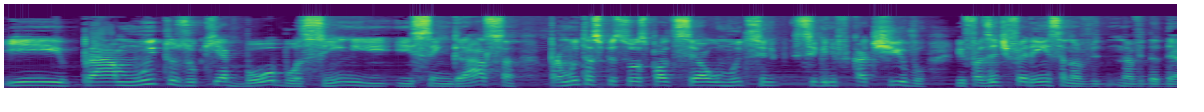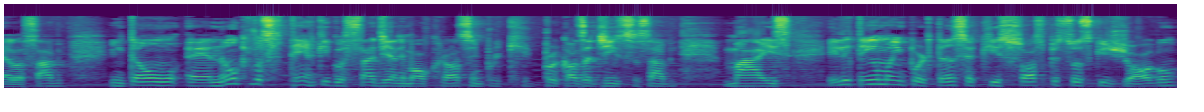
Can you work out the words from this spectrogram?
E para muitos o que é bobo assim e, e sem graça, para muitas pessoas pode ser algo muito significativo e fazer diferença na, na vida dela, sabe? Então, é, não que você tenha que gostar de Animal Crossing porque, por causa disso, sabe? Mas ele tem uma importância que só as pessoas que jogam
